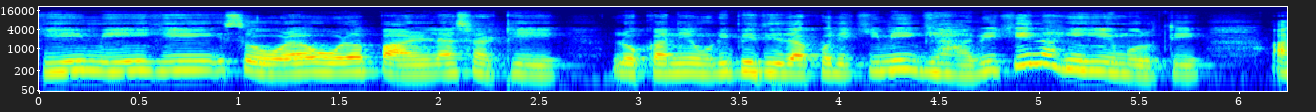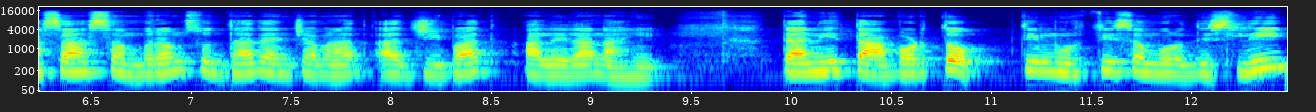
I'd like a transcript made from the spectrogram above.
की मी ही सोवळं ओळं पाळण्यासाठी लोकांनी एवढी भीती दाखवली की मी घ्यावी की नाही ही मूर्ती असा संभ्रमसुद्धा त्यांच्या मनात अजिबात आलेला नाही. त्यांनी ताबडतोब ती मूर्ती समोर दिसली.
